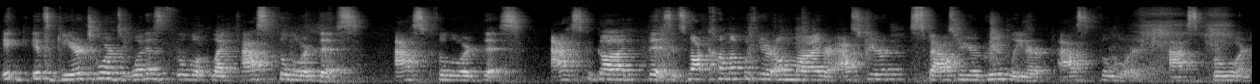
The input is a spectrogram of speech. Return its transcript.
it, it's geared towards what is the Lord, like ask the Lord this, ask the Lord this, ask God this. It's not come up with your own mind or ask your spouse or your group leader. Ask the Lord, ask the Lord.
